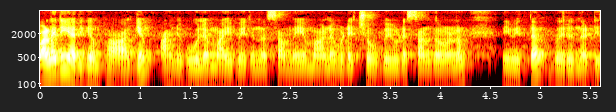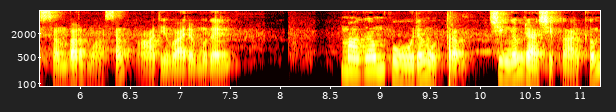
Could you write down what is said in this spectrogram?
വളരെയധികം ഭാഗ്യം അനുകൂലമായി വരുന്ന സമയമാണ് ഇവിടെ ചൊവ്വയുടെ സംക്രമണം നിമിത്തം വരുന്ന ഡിസംബർ മാസം ആദ്യവാരം മുതൽ. മകം പൂരം ഉത്രം ചിങ്ങം രാശിക്കാർക്കും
